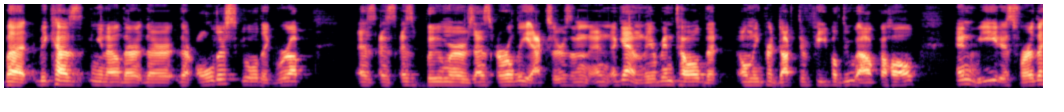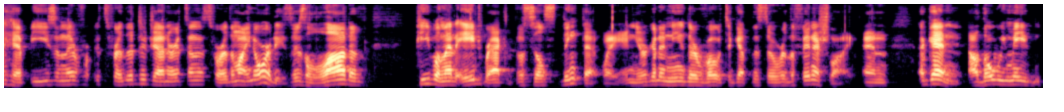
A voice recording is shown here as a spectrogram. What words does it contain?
but because you know they're they're they're older school, they grew up as as, as boomers, as early Xers, and, and again, they've been told that only productive people do alcohol, and weed is for the hippies, and it's for the degenerates, and it's for the minorities. There's a lot of people in that age bracket that still think that way, and you're going to need their vote to get this over the finish line. And again, although we made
